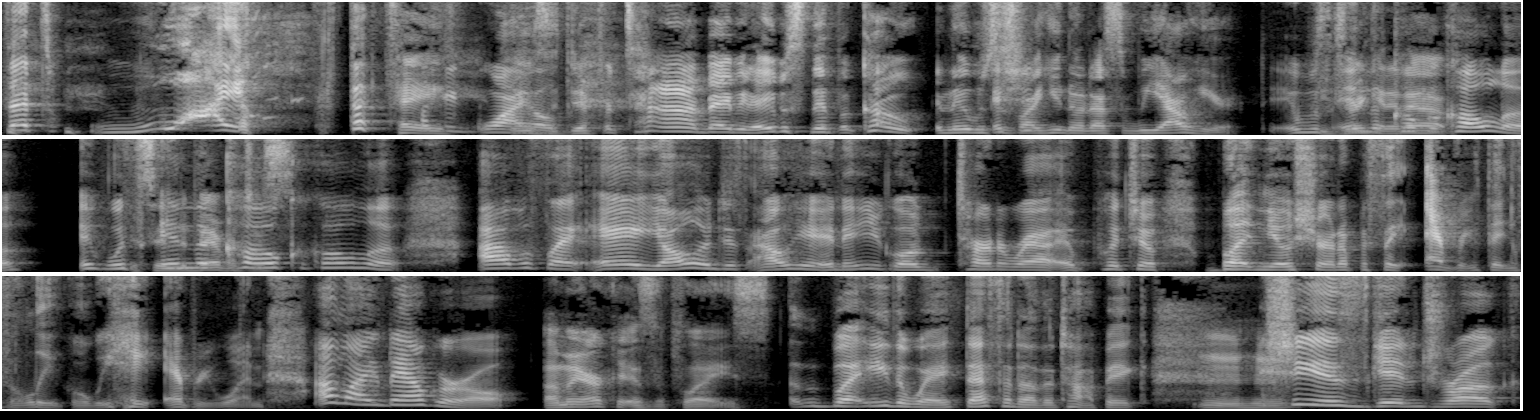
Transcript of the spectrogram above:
That's wild. That's hey, fucking it was a different time, baby. They was sniffing coke, and it was just like, you know, that's we out here. It was in the drinking it up. Coca Cola. It was in, in the the. Coca Cola. I was like, "Hey, y'all are just out here," and then you go turn around and put your button your shirt up and say everything's illegal. We hate everyone. I'm like, now, girl. America is a place. But either way, that's another topic. Mhm. She is getting drunk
